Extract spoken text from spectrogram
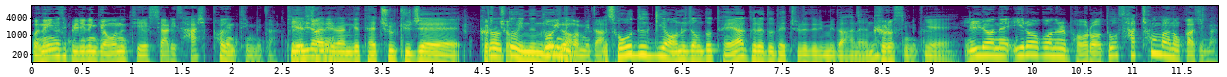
은행에서 빌리는 경우는 DSR이 40%입니다. DSR이라는 게 대출 규제 또- 그렇죠. 또, 있는 또 거죠. 있는 겁니다. 소득이 어느 정도 돼야 그래도 대출해 드립니다 하는. 그렇습니다. 예. 1년에 1억 원을 벌어도 4천만 원까지만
